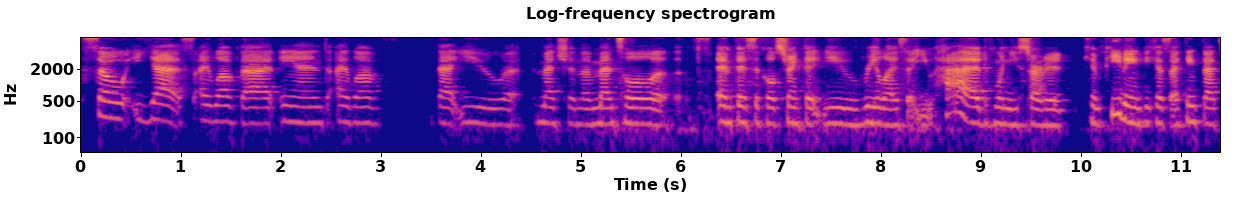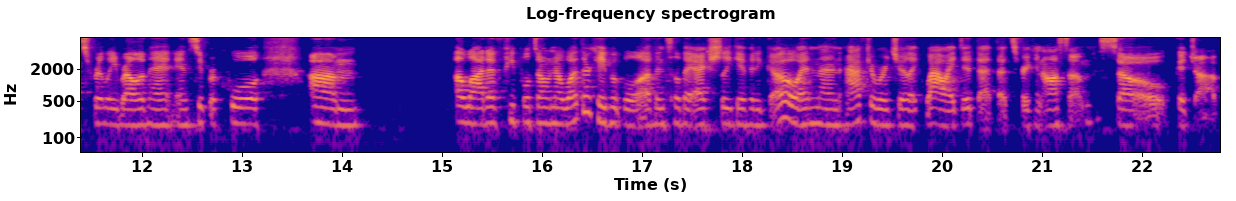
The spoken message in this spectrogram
So yes, I love that. And I love that you mentioned the mental and physical strength that you realized that you had when you started competing because I think that's really relevant and super cool. Um, a lot of people don't know what they're capable of until they actually give it a go. And then afterwards you're like wow i did that. That's freaking awesome. So good job.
